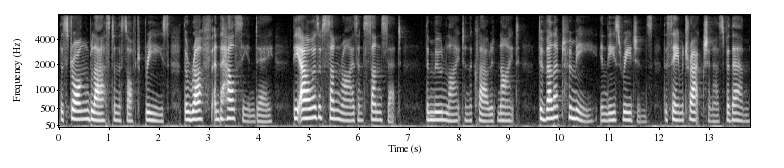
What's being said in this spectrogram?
The strong blast and the soft breeze, the rough and the halcyon day, the hours of sunrise and sunset, the moonlight and the clouded night, developed for me, in these regions, the same attraction as for them,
